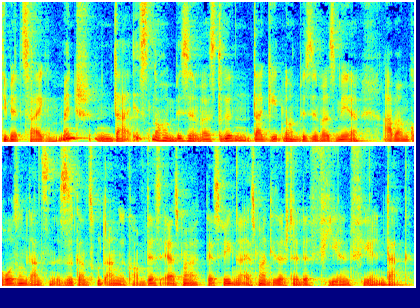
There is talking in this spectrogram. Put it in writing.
die mir zeigen, Mensch, da ist noch ein bisschen was drin, da geht noch ein bisschen was mehr, aber im Großen und Ganzen ist es ganz gut angekommen. deswegen erstmal an dieser Stelle vielen, vielen Dank.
